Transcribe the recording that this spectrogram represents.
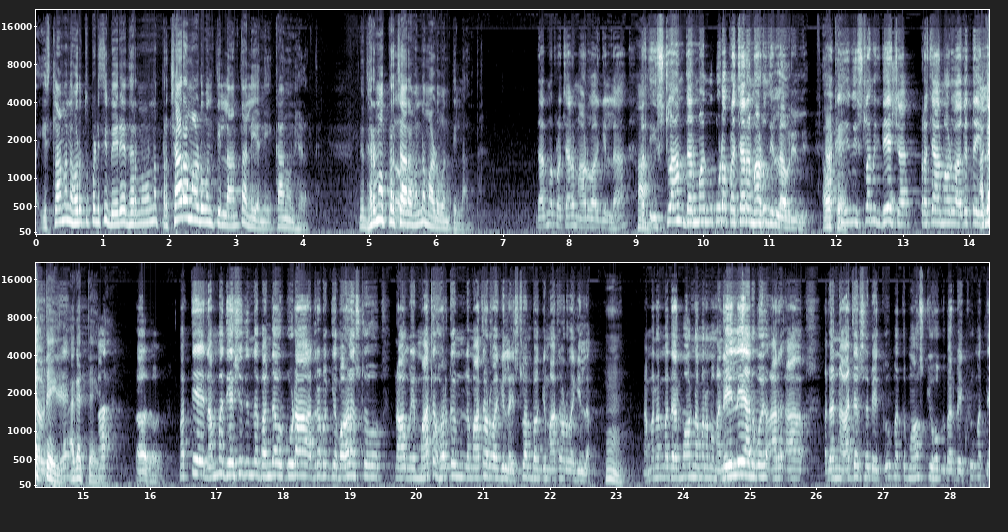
ಇಸ್ಲಾಮನ್ನು ಹೊರತುಪಡಿಸಿ ಬೇರೆ ಧರ್ಮವನ್ನು ಪ್ರಚಾರ ಮಾಡುವಂತಿಲ್ಲ ಅಂತ ಅಲ್ಲಿ ಅನಿ ಕಾನೂನು ಹೇಳುತ್ತೆ. ನೀವು ಧರ್ಮ ಪ್ರಚಾರವನ್ನು ಮಾಡುವಂತಿಲ್ಲ ಅಂತ. ಧರ್ಮ ಪ್ರಚಾರ ಮಾಡುವಾಗಿಲ್ಲ ಮತ್ತೆ ಇಸ್ಲಾಂ ಧರ್ಮವನ್ನು ಕೂಡ ಪ್ರಚಾರ ಮಾಡುವುದಿಲ್ಲ ಅವರಿಲ್ಲಿ. ಇದು ಇಸ್ಲಾಮಿಕ್ ದೇಶ ಪ್ರಚಾರ ಮಾಡುವ ಅಗತ್ಯ ಇಲ್ಲ ಅಗತ್ಯ ಅವರಿಗೆ. ಇಲ್ಲ, ಅಗತ್ಯ ಇಲ್ಲ. ಹೌದೌದು. ಮತ್ತೆ ನಮ್ಮ ದೇಶದಿಂದ ಬಂದವರು ಕೂಡ ಅದರ ಬಗ್ಗೆ ಬಹಳಷ್ಟು ನಾವು ಮಾತಾ ಹೊರಗೆ ಮಾತಾಡುವಾಗಿಲ್ಲ ಇಸ್ಲಾಂ ಬಗ್ಗೆ ಮಾತಾಡುವಾಗಿಲ್ಲ. ಹ್ಞೂ ನಮ್ಮ ನಮ್ಮ ಧರ್ಮವನ್ನು ನಮ್ಮ ನಮ್ಮ ಮನೆಯಲ್ಲೇ ಅನುಭವ ಅದನ್ನು ಆಚರಿಸಬೇಕು ಮತ್ತು ಮಾಸ್ಕ್ಗೆ ಹೋಗಿ ಬರಬೇಕು ಮತ್ತೆ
